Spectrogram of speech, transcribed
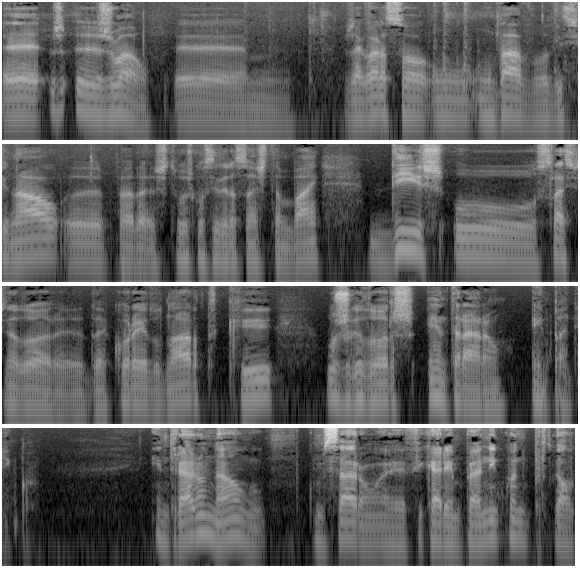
Uh, João, uh, já agora só um, um dado adicional uh, para as tuas considerações também. Diz o selecionador eh, da Coreia do Norte que os jogadores entraram em pânico. Entraram não começaram a ficar em pânico quando Portugal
